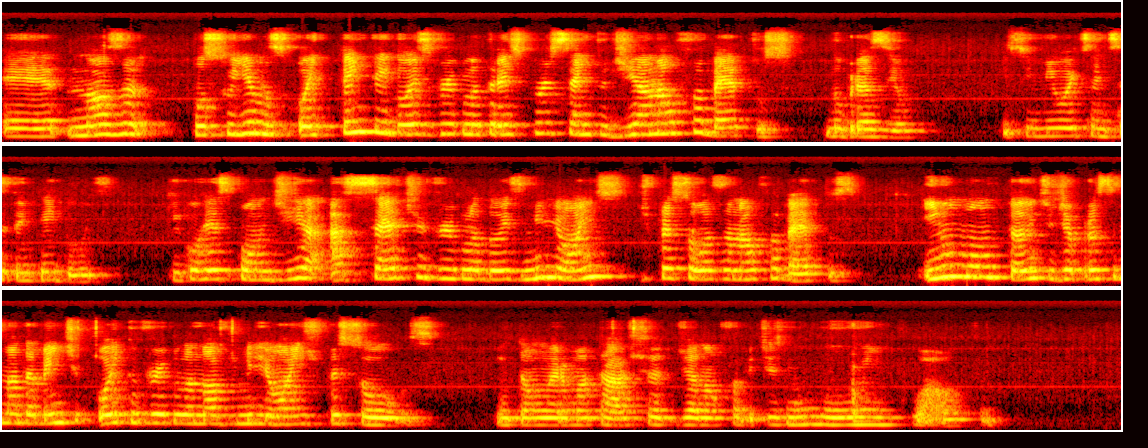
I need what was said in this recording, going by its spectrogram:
É, nós possuíamos 82,3% de analfabetos no Brasil, isso em 1872, que correspondia a 7,2 milhões de pessoas analfabetos, em um montante de aproximadamente 8,9 milhões de pessoas. Então, era uma taxa de analfabetismo muito alta.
